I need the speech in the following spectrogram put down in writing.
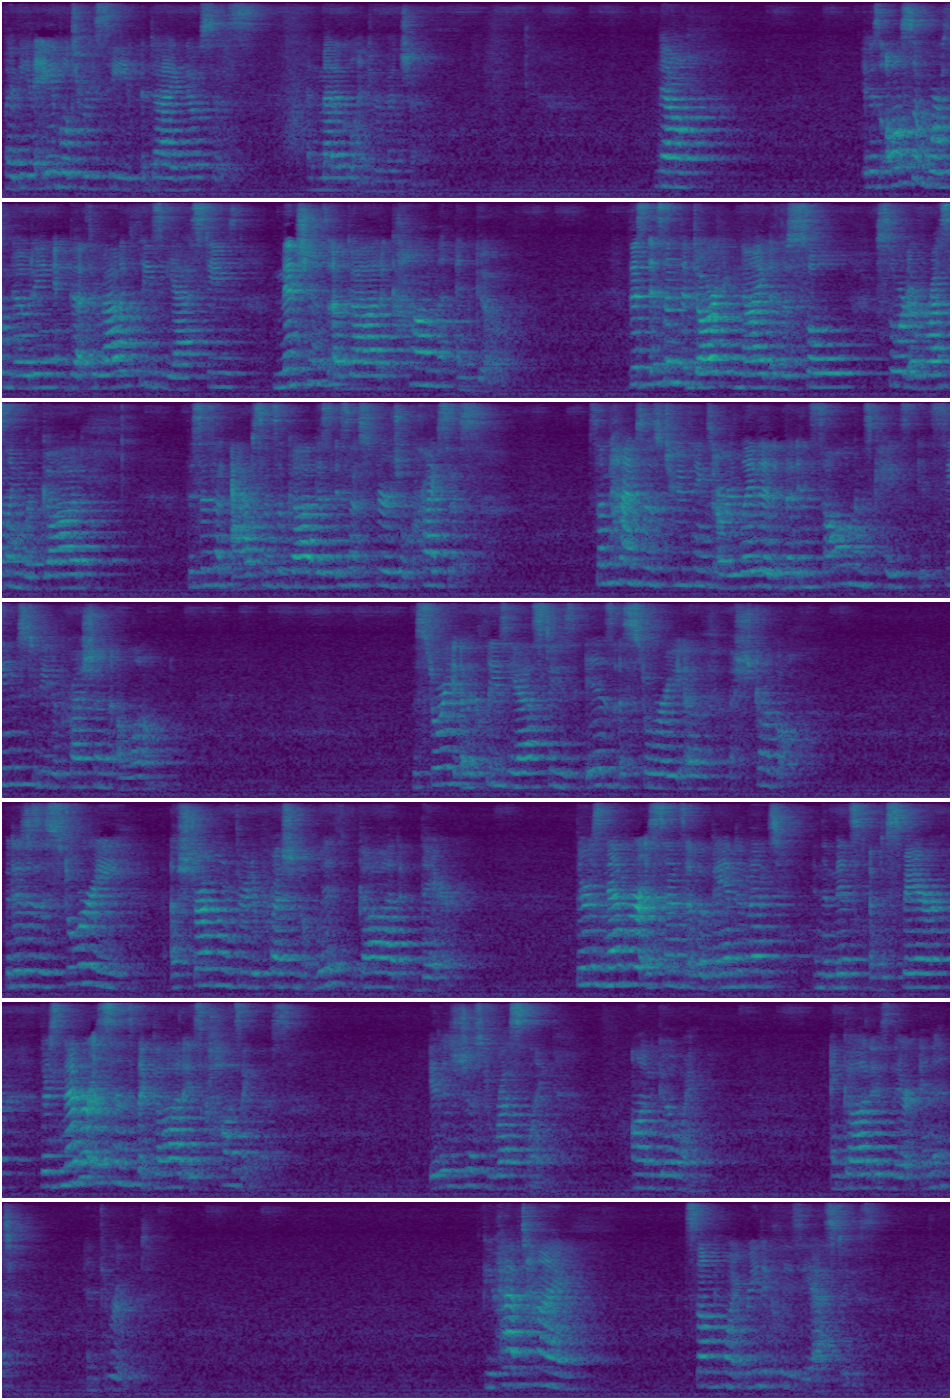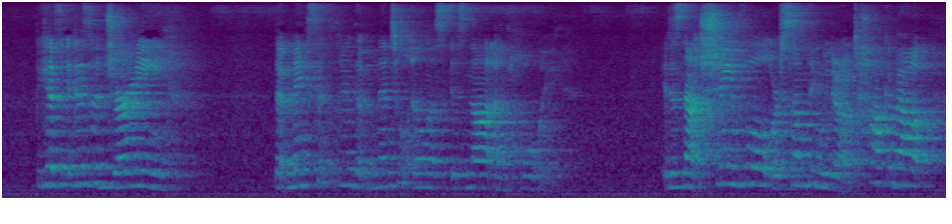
by being able to receive a diagnosis and medical intervention. Now, it is also worth noting that throughout Ecclesiastes, mentions of God come and go. This isn't the dark night of the soul sort of wrestling with God. This isn't absence of God. This isn't spiritual crisis. Sometimes those two things are related, but in Solomon's case, it seems to be depression alone. The story of Ecclesiastes is a story of a struggle, but it is a story of struggling through depression with God there. There is never a sense of abandonment in the midst of despair. There's never a sense that God is causing. It is just wrestling, ongoing. And God is there in it and through it. If you have time, at some point, read Ecclesiastes. Because it is a journey that makes it clear that mental illness is not unholy. It is not shameful or something we don't talk about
